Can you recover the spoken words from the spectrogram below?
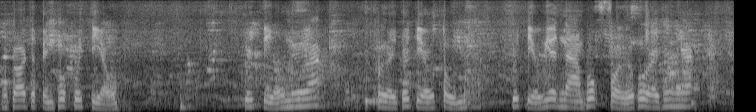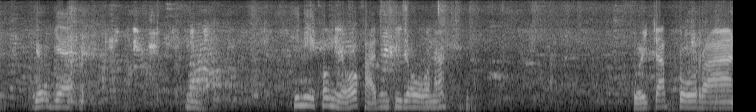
แล้วก็จะเป็นพวกก๋วยเตี๋ยวก๋วยเตี๋ยวเนื้อ เปื่อยก๋วยเตี๋ยวตุ๋นก๋วยเตี๋ยวเวียดนามพวกเฝอพวกอะไรพวกเนี้ยเยอะแยะที่นี่ข้าวเหนียวก็ขายเป็นกิโลนะก๋วยจับโบราณ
